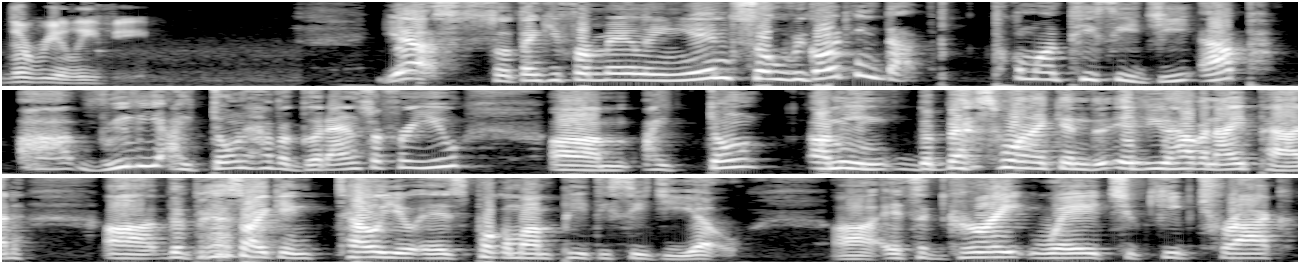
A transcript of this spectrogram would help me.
The Real Eevee. Yes, so thank you for mailing in. So regarding that Pokemon TCG app, uh, really, I don't have a good answer for you. Um, I don't, I mean, the best one I can, if you have an iPad, uh, the best I can tell you is Pokemon PTCGO. Uh, it's a great way to keep track.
